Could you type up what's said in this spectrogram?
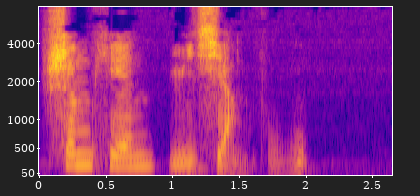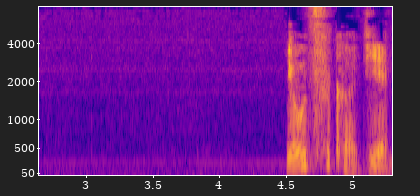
升天与享福。由此可见，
